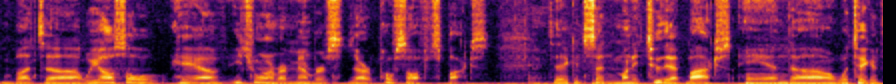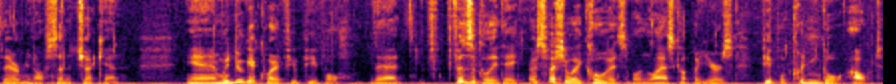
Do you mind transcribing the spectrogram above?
But uh, we also have each one of our members our post office box. So they can send money to that box, and uh, we'll take it there. You know, send a check in, and we do get quite a few people that physically they, especially with COVID, in the last couple of years, people couldn't go out.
